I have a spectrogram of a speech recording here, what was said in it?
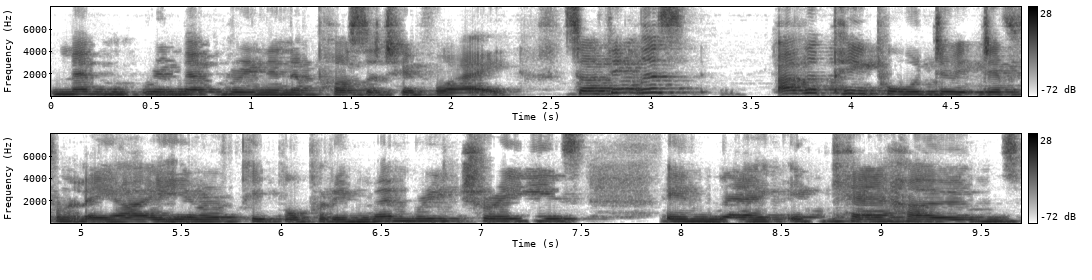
mem- remembering in a positive way. So I think there's other people would do it differently. I hear of people putting memory trees in their in care homes,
